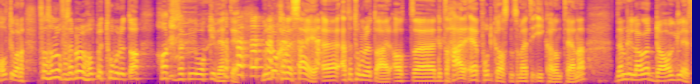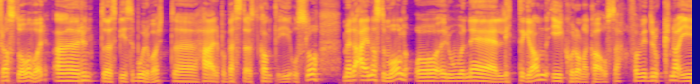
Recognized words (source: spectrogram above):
Holdt det gående. Sånn som nå, for eksempel, har vi holdt på i to minutter, har ikke sagt noe vettig. Men da kan jeg si, eh, etter to minutter her, at eh, dette her er podkasten som heter I karantene. Den blir laga daglig fra stova vår, eh, rundt spisebordet vårt her på beste østkant i Oslo, med det eneste mål å roe ned lite grann i koronakaoset. For vi drukner i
